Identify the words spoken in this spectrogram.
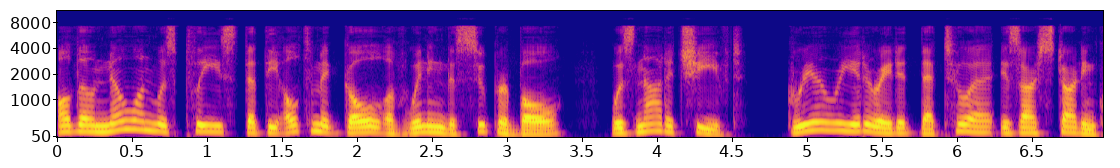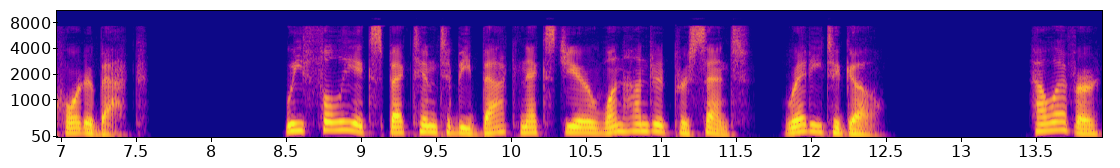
although no one was pleased that the ultimate goal of winning the Super Bowl was not achieved. Grier reiterated that Tua is our starting quarterback. We fully expect him to be back next year 100%, ready to go. However,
